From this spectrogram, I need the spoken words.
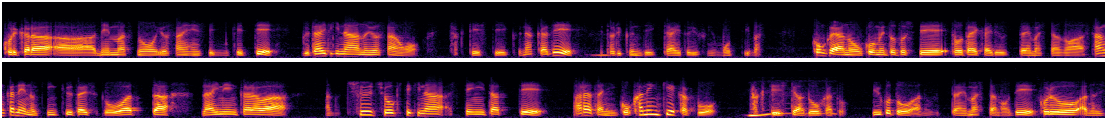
これから年末の予算編成に向けて具体的なあの予算を策定していく中で取り組んでいきたいというふうに思っています。今回あの公明党として党大会で訴えましたのは3か年の緊急対策が終わった来年からは中長期的な視点に立って新たに5か年計画を策定してはどうかということをあの訴えましたのでこれをあの実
